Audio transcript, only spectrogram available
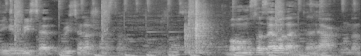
wegen den Resell Reseller-Scheiß da. Aber man muss da selber dahinter haken und dann.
